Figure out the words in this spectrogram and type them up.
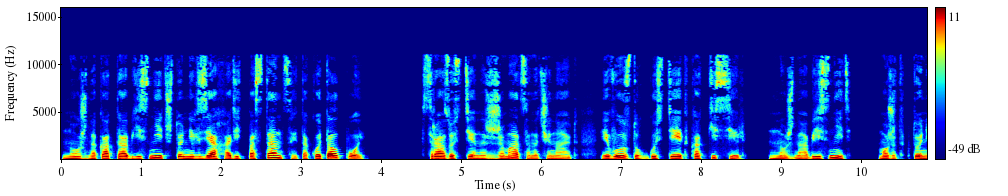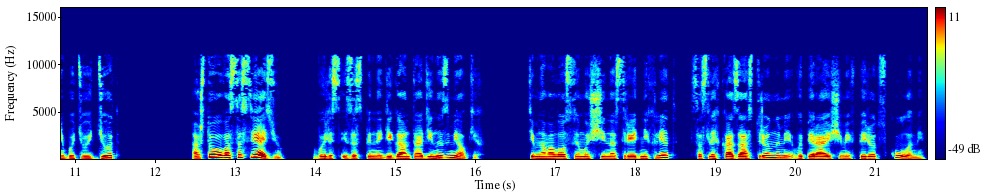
Нужно как-то объяснить, что нельзя ходить по станции такой толпой. Сразу стены сжиматься начинают, и воздух густеет, как кисель. Нужно объяснить. Может, кто-нибудь уйдет? «А что у вас со связью?» Вылез из-за спины гиганта один из мелких. Темноволосый мужчина средних лет, со слегка заостренными, выпирающими вперед скулами.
